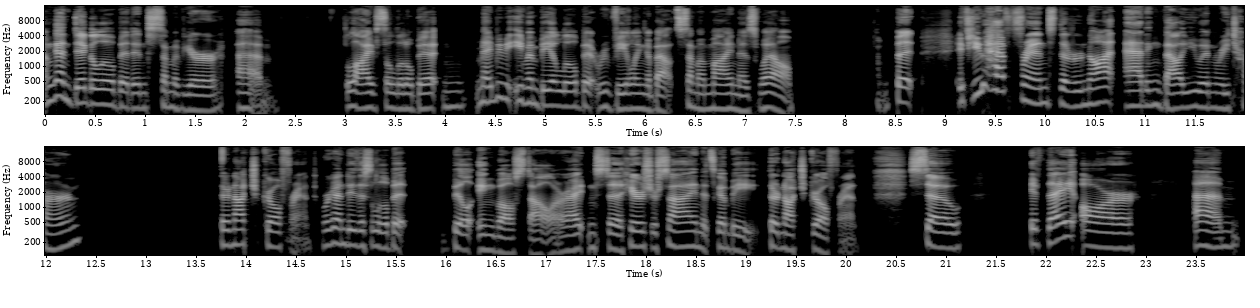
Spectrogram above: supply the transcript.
I'm going to dig a little bit into some of your um, lives a little bit and maybe even be a little bit revealing about some of mine as well. But if you have friends that are not adding value in return, they're not your girlfriend. We're going to do this a little bit Bill Engvall style, all right? Instead here's your sign, it's going to be they're not your girlfriend. So if they are um,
